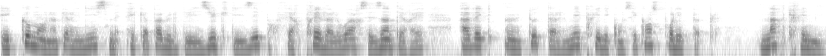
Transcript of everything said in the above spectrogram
et comment l'impérialisme est capable de les utiliser pour faire prévaloir ses intérêts avec un total mépris des conséquences pour les peuples. Marc Rémy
